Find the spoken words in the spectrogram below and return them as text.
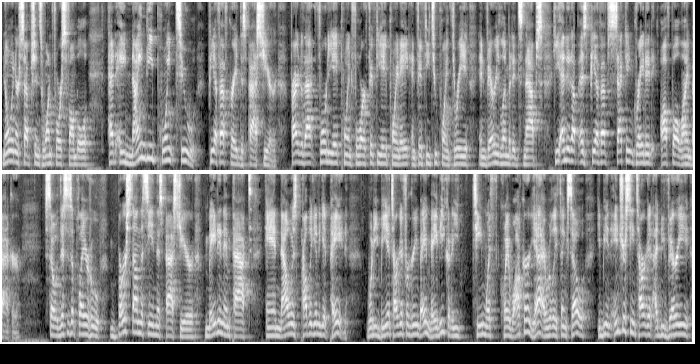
no interceptions, one forced fumble. Had a 90.2 PFF grade this past year. Prior to that, 48.4, 58.8, and 52.3 in very limited snaps. He ended up as PFF's second graded off ball linebacker. So this is a player who burst on the scene this past year, made an impact, and now is probably going to get paid. Would he be a target for Green Bay? Maybe. Could he team with Quay Walker? Yeah, I really think so. He'd be an interesting target. I'd be very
